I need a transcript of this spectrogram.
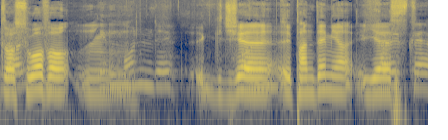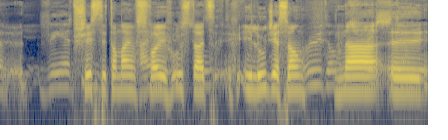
to słowo, mm, gdzie pandemia jest, wszyscy to mają w swoich ustach i ludzie są na, y,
